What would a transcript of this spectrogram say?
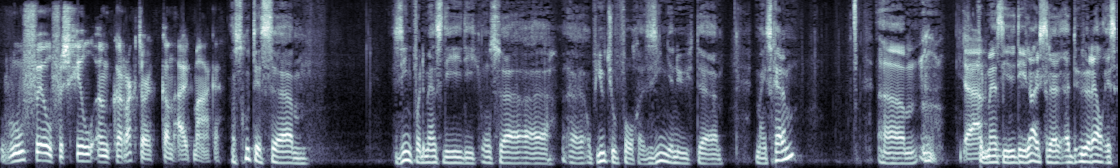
hoeveel verschil een karakter kan uitmaken. Als het goed is, uh, zien voor de mensen die, die ons uh, op YouTube volgen, zien je nu de, mijn scherm. Um, ja. Voor de mensen die, die luisteren, de URL is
